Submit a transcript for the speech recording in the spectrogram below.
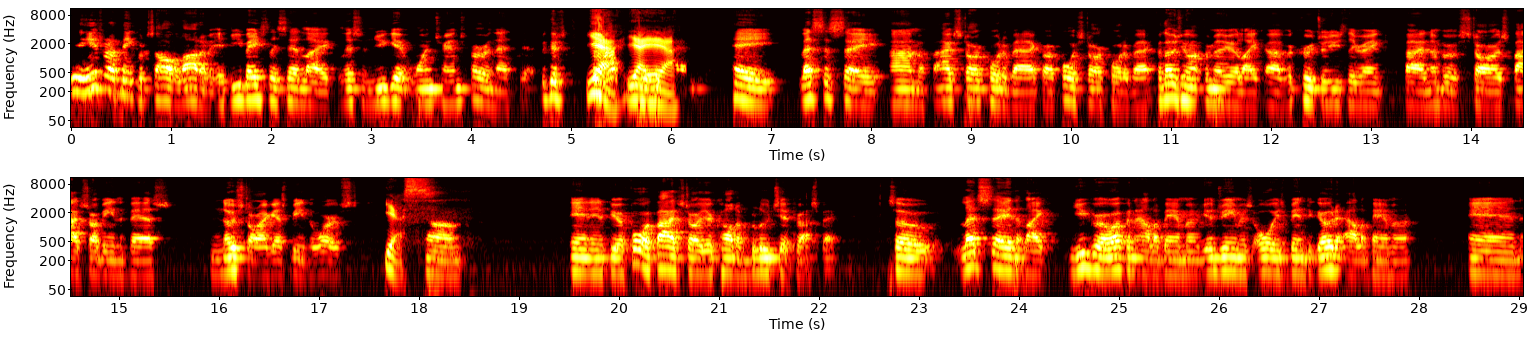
Here's what I think would solve a lot of it. If you basically said like, listen, you get one transfer and that's it. Because yeah, yeah, yeah. Hey, let's just say I'm a five star quarterback or a four star quarterback. For those who aren't familiar, like uh, recruits are usually ranked by a number of stars, five star being the best, no star, I guess, being the worst. Yes. Um, and if you're a four or five star, you're called a blue chip prospect. So let's say that like you grow up in Alabama, your dream has always been to go to Alabama, and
